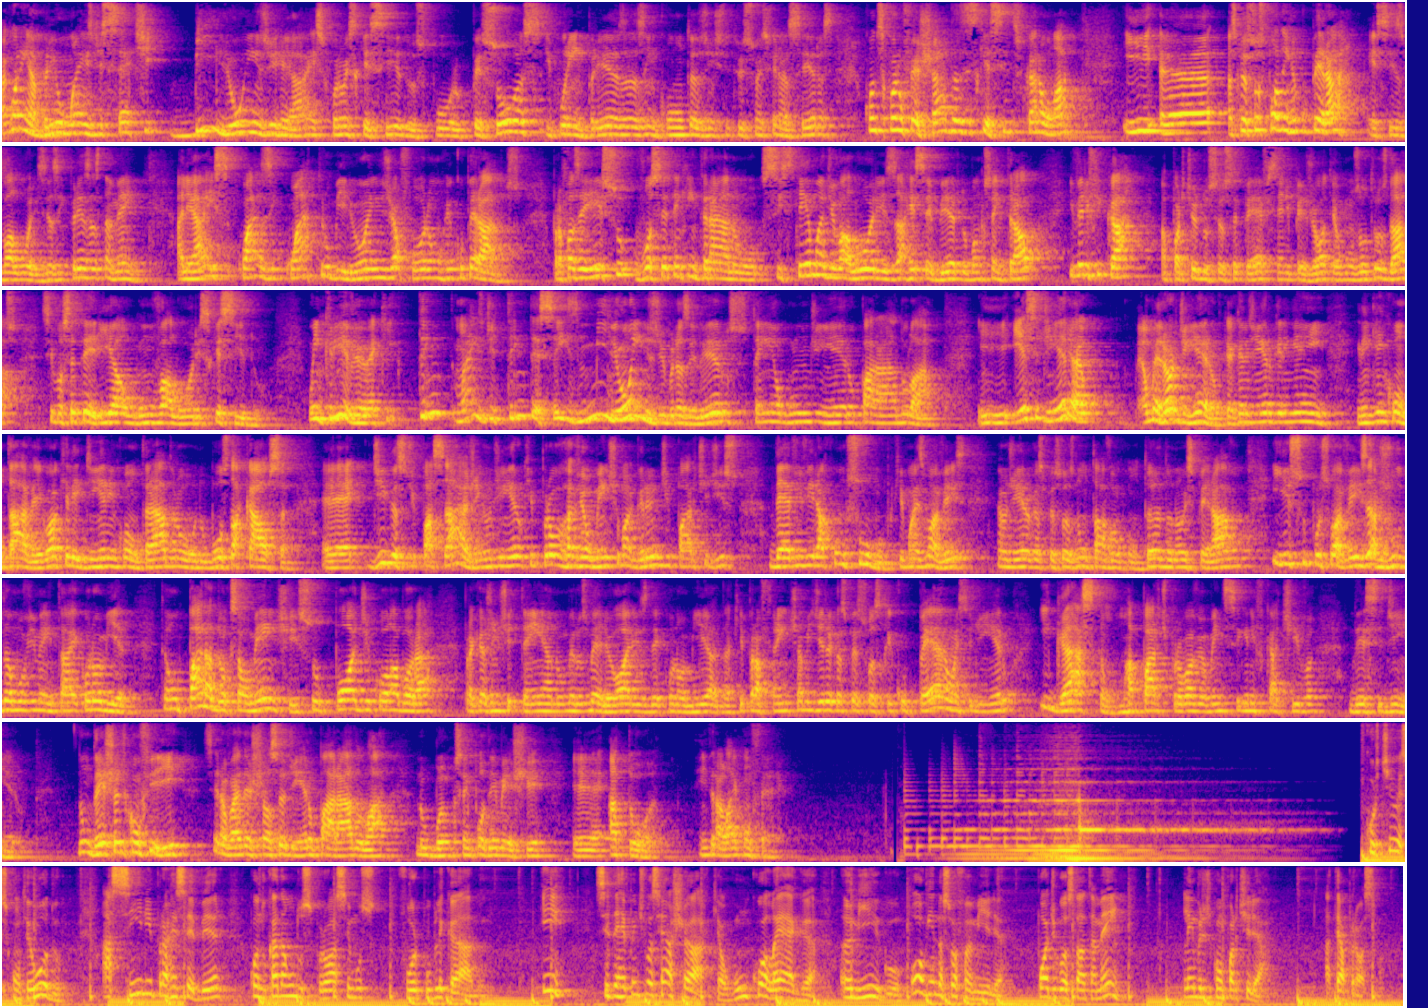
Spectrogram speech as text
Agora em abril, mais de 7 bilhões de reais foram esquecidos por pessoas e por empresas em contas de instituições financeiras. Contas foram fechadas, esquecidos, ficaram lá. E uh, as pessoas podem recuperar esses valores e as empresas também. Aliás, quase 4 bilhões já foram recuperados. Para fazer isso, você tem que entrar no sistema de valores a receber do Banco Central e verificar, a partir do seu CPF, CNPJ e alguns outros dados, se você teria algum valor esquecido. O incrível é que 30, mais de 36 milhões de brasileiros têm algum dinheiro parado lá. E esse dinheiro é, é o melhor dinheiro, porque é aquele dinheiro que ninguém, ninguém contava, é igual aquele dinheiro encontrado no, no bolso da calça. É, Diga-se de passagem, um dinheiro que provavelmente uma grande parte disso deve virar consumo, porque mais uma vez é um dinheiro que as pessoas não estavam contando, não esperavam, e isso por sua vez ajuda a movimentar a economia. Então, paradoxalmente, isso pode colaborar para que a gente tenha números melhores da economia daqui para frente, à medida que as pessoas recuperam esse dinheiro e gastam uma parte provavelmente significativa desse dinheiro. Não deixa de conferir, você não vai deixar o seu dinheiro parado lá no banco sem poder mexer é, à toa. Entra lá e confere. Curtiu esse conteúdo? Assine para receber quando cada um dos próximos for publicado. E se de repente você achar que algum colega, amigo ou alguém da sua família pode gostar também, lembre de compartilhar. Até a próxima!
